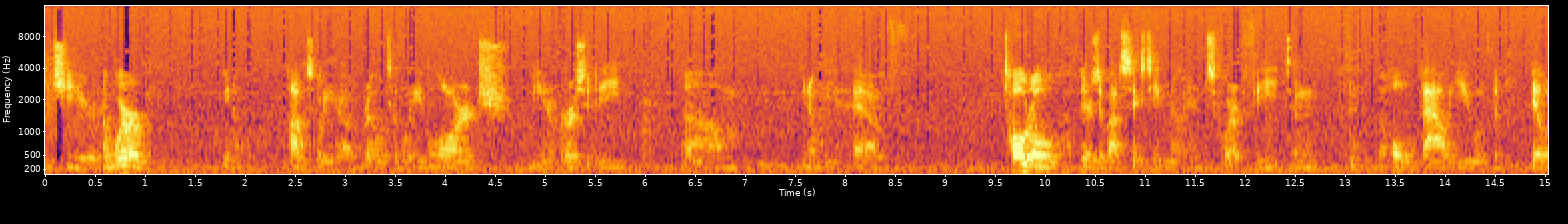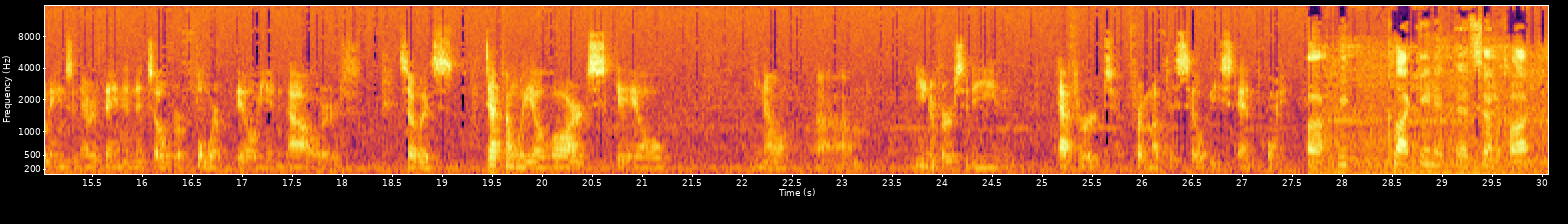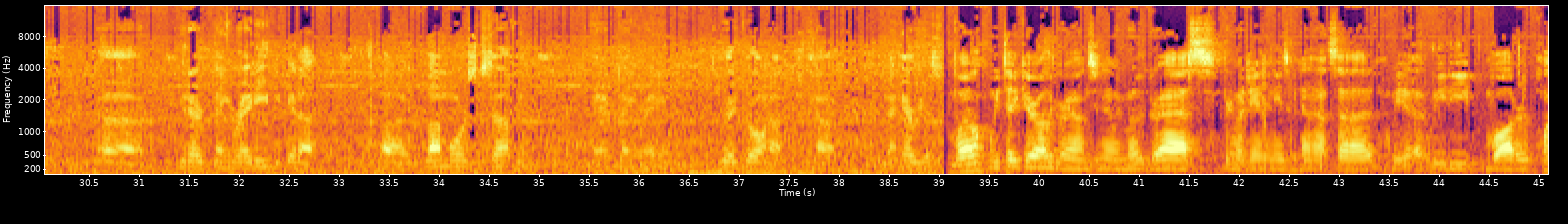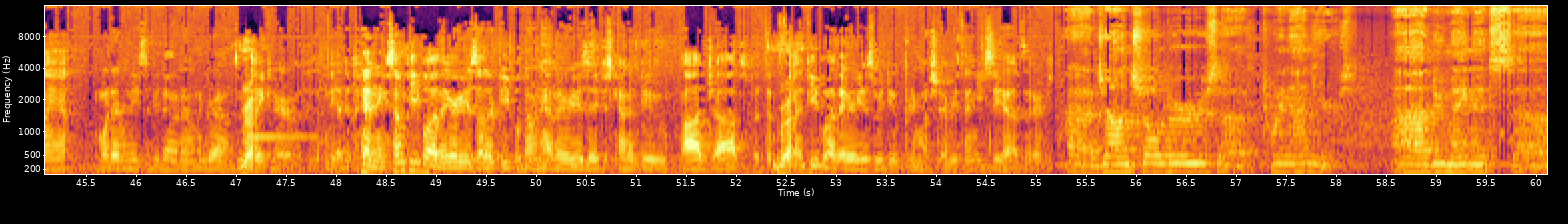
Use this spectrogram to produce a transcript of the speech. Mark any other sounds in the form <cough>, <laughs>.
each year. And We're, you know, obviously a relatively large university. Um, you know, we have total, there's about sixteen million square feet and the whole value of the buildings and everything, and it's over four billion dollars. So it's definitely a large scale, you know, um, university effort from a facility standpoint. Uh, we clock in at, at 7 o'clock, uh, get everything ready. We get our uh, lawnmowers and stuff and, everything ready and ready to go on our, in our areas. Well, we take care of all the grounds. You know, we mow the grass. Pretty much anything needs to be done outside. We uh, weed eat, water, plant, whatever needs to be done on the grounds. We Right. take care of it. Yeah, depending. Some people have areas. Other people don't have areas. They just kind of do odd jobs. But the Right. people have areas. We do pretty much everything you see out there. Uh, John Shoulders, uh, 29 years. I do maintenance, uh,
